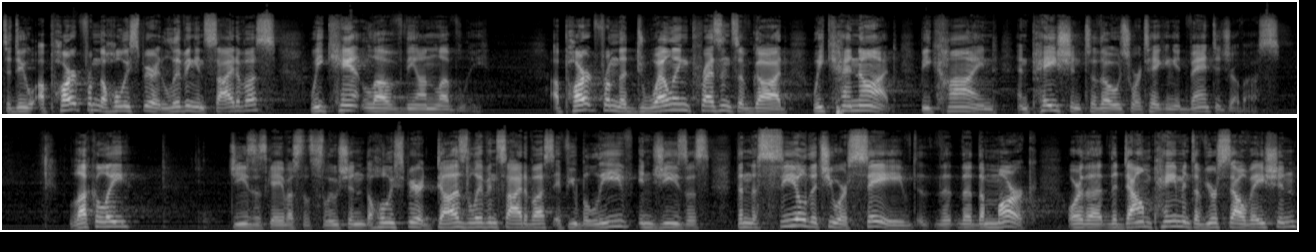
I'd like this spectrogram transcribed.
to do. Apart from the Holy Spirit living inside of us, we can't love the unlovely. Apart from the dwelling presence of God, we cannot be kind and patient to those who are taking advantage of us. Luckily, Jesus gave us the solution. The Holy Spirit does live inside of us. If you believe in Jesus, then the seal that you are saved, the, the, the mark or the, the down payment of your salvation,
